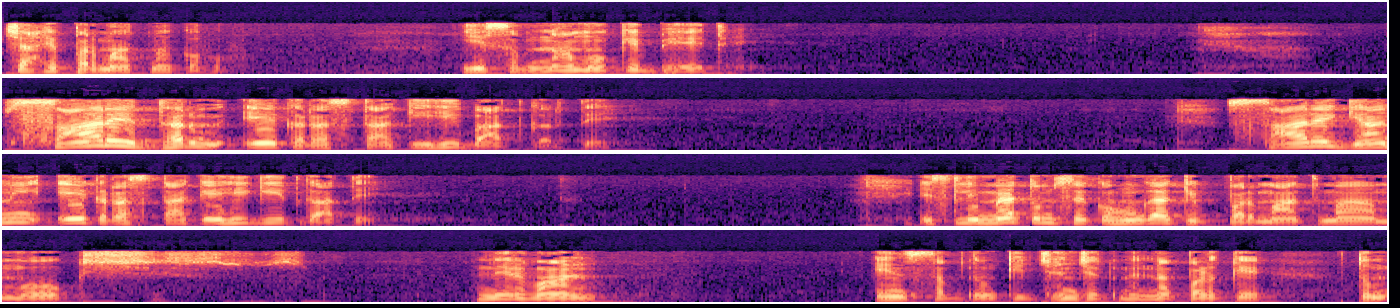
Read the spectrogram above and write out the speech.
चाहे परमात्मा कहो, ये सब नामों के भेद हैं। सारे धर्म एक रास्ता की ही बात करते हैं। सारे ज्ञानी एक रास्ता के ही गीत गाते। इसलिए मैं तुमसे कहूँगा कि परमात्मा, मोक्ष, निर्वाण, इन शब्दों की झंझट में न पड़ के तुम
